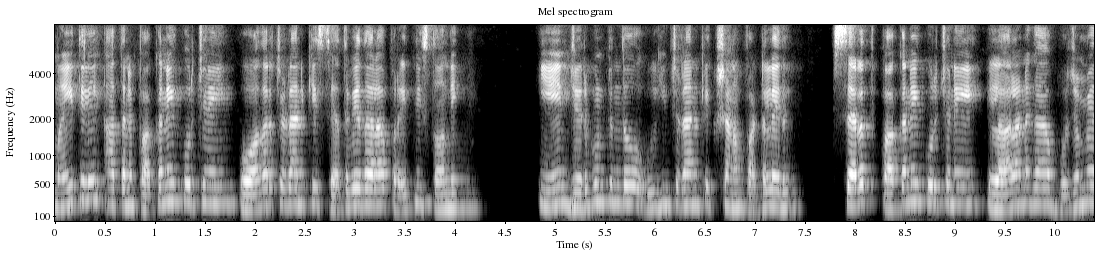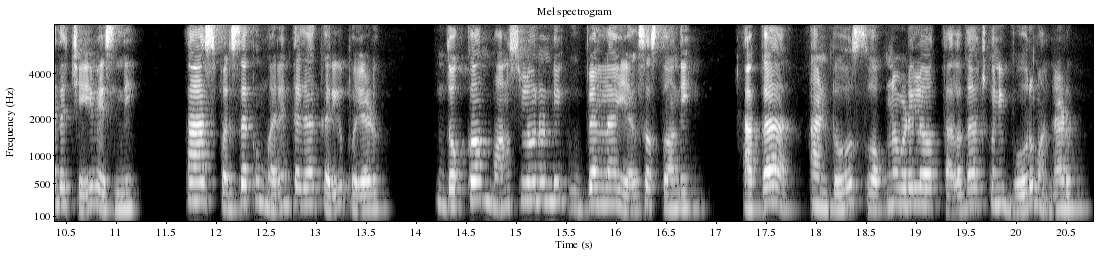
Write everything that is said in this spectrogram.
మైథిలి అతని పక్కనే కూర్చుని ఓదర్చడానికి శతవిధాలా ప్రయత్నిస్తోంది. ఏం జరుగుంటుందో ఊహించడానికి క్షణం పట్టలేదు. శరత్ పక్కనే కూర్చుని లాలనగా భుజం మీద చేయి వేసింది. ఆ స్పర్శకు మరింతగా కరిగిపోయాడు. దుఃఖం మనసులో నుండి ఉప్పెన్లా ఎగసొస్తోంది. అక్క అంటూ స్వప్నవడిలో తలదాచుకుని బోరుమన్నాడు.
